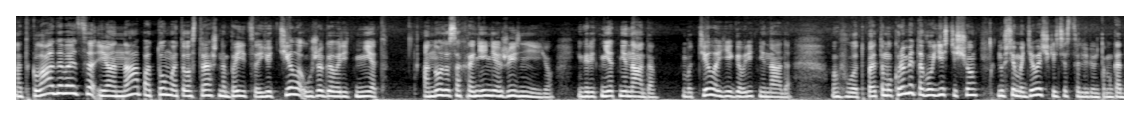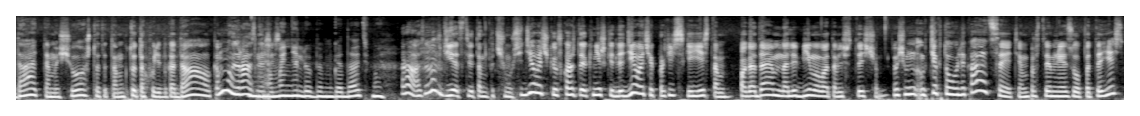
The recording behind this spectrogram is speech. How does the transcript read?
Откладывается, и она потом этого страшно боится. Ее тело уже говорит нет. Оно за сохранение жизни ее. И говорит, нет, не надо. Вот тело ей говорить не надо. Вот. Поэтому, кроме того, есть еще, ну, все мы девочки с детства любим там гадать, там еще что-то там, кто-то ходит гадалкам, ну, разные. А мы не любим гадать, мы. Раз, ну, в детстве там, почему? Все девочки, в каждой книжке для девочек практически есть там, погадаем на любимого там или что-то еще. В общем, ну, те, кто увлекается этим, просто у меня из опыта есть,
